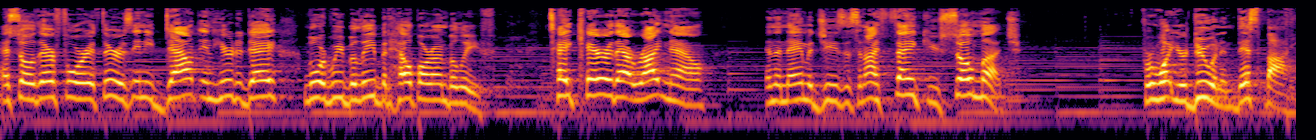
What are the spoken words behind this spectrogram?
And so, therefore, if there is any doubt in here today, Lord, we believe, but help our unbelief. Take care of that right now in the name of Jesus. And I thank you so much for what you're doing in this body.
